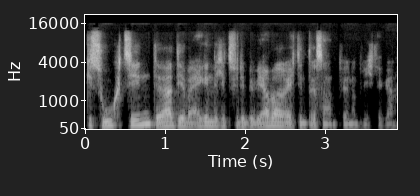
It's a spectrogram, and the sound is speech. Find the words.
gesucht sind, ja, die aber eigentlich jetzt für die Bewerber recht interessant wären und wichtig wären?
